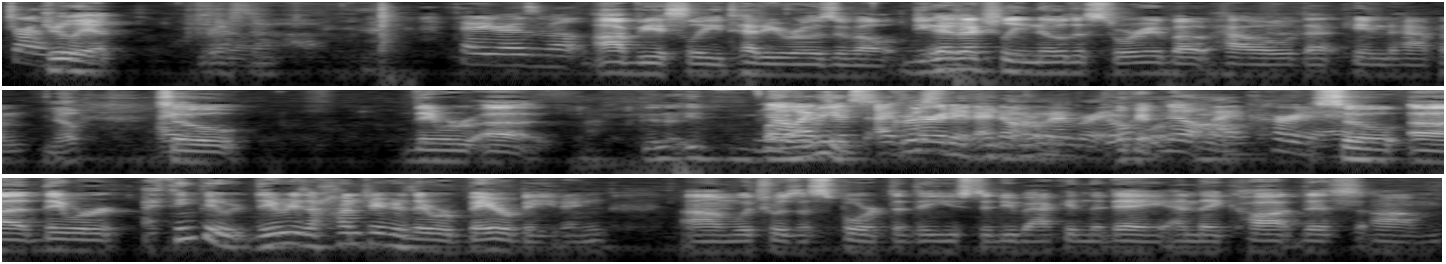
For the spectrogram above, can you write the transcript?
Charlie. Juliet. Teddy Roosevelt. Obviously, Teddy Roosevelt. Do you guys actually know the story about how that came to happen? Nope. So they were. Uh, No, I just I've Kristen, heard it. I don't know it, remember it. Okay. No. Oh. I've heard it. So uh, they were, I think they were, they were either hunting or they were bear baiting, um, which was a sport that they used to do back in the day, and they caught this, um,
